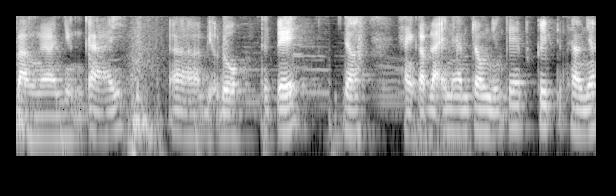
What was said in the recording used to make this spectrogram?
bằng uh, những cái uh, biểu đồ thực tế. Rồi hẹn gặp lại anh em trong những cái clip tiếp theo nhé.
